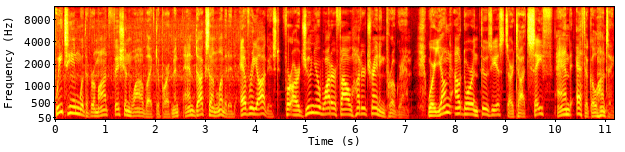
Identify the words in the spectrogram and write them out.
We team with the Vermont Fish and Wildlife Department and Ducks Unlimited every August for our Junior Waterfowl Hunter Training Program, where young outdoor enthusiasts are taught safe and ethical hunting.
